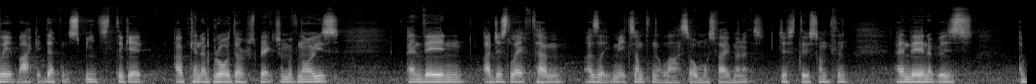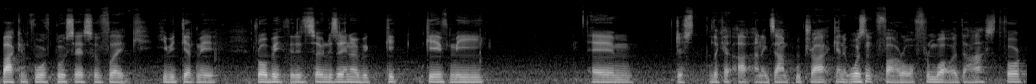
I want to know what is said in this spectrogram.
play it back at different speeds to get a kind of broader spectrum of noise. And then I just left him I was like make something that lasts almost five minutes just do something. And then it was a back and forth process of like he would give me Robbie the sound designer would g- gave me um, just at a, an example track, and it wasn't far off from what I'd asked for.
